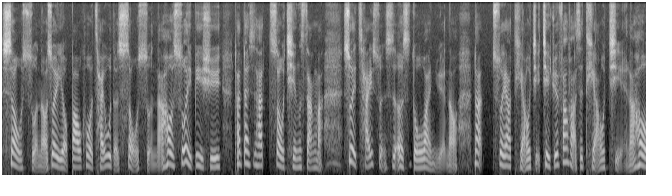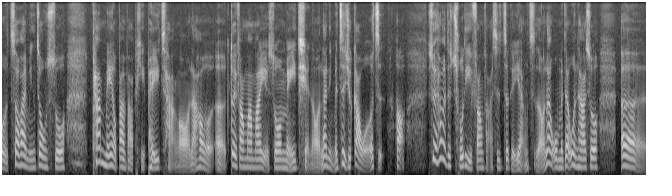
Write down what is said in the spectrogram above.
受损哦，所以有包括财物的受损，然后所以必须他，但是他受轻伤嘛，所以财损是二十多万元哦。那所以要调解，解决方法是调解，然后受害民众说。他没有办法赔赔偿哦，然后呃，对方妈妈也说没钱哦，那你们自己去告我儿子，好、所以他们的处理方法是这个样子哦。那我们在问他说，呃，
